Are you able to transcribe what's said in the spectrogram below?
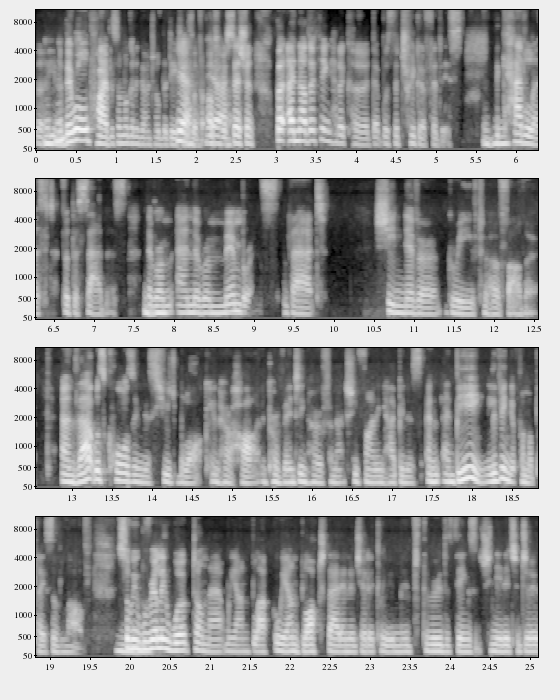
uh, mm-hmm. you know, mm-hmm. they were all private. So I'm not going to go into all the details yeah, of, of yeah. her session. But another thing had occurred that was the trigger for this, mm-hmm. the catalyst for the sadness, the mm-hmm. rem- and the remembrance that she never grieved for her father. And that was causing this huge block in her heart and preventing her from actually finding happiness and, and being, living it from a place of love. Mm. So we mm. really worked on that. We unblocked, we unblocked that energetically. We moved through the things that she needed to do.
